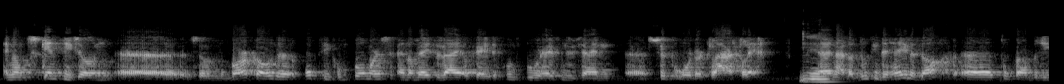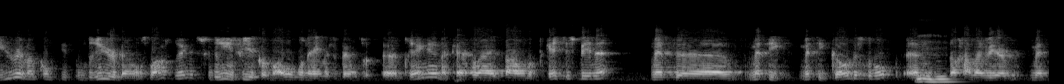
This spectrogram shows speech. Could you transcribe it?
En dan scant hij zo'n zo'n barcode op die commerce. En dan weten wij, oké, okay, de groenteboer heeft nu zijn suborder klaargelegd. Ja. nou, dat doet hij de hele dag tot aan drie uur. En dan komt hij om drie uur bij ons langsbrengen. Dus drie en vier komen alle ondernemers bij ons brengen. En dan krijgen wij een paar honderd pakketjes binnen met, met, die, met die codes erop. En Mhm. dan gaan wij weer met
